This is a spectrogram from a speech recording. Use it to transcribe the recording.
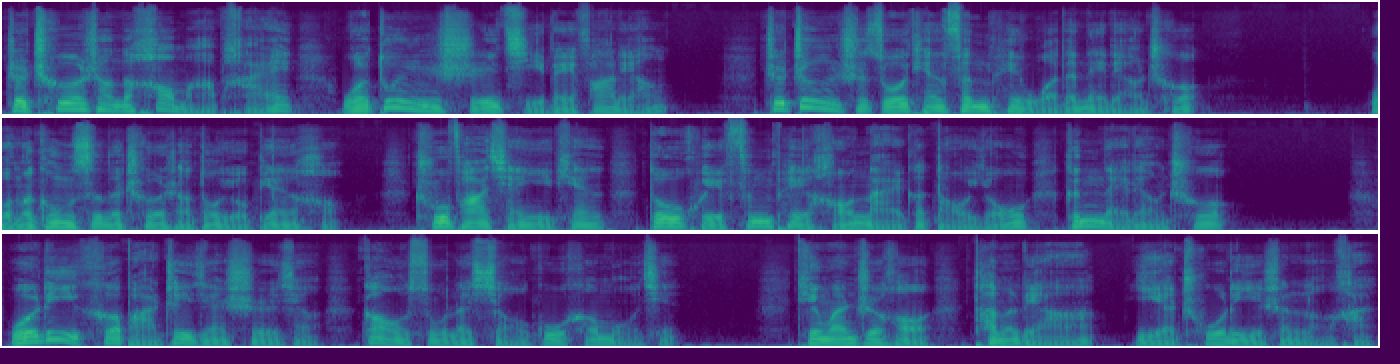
这车上的号码牌，我顿时脊背发凉。这正是昨天分配我的那辆车。我们公司的车上都有编号，出发前一天都会分配好哪个导游跟哪辆车。我立刻把这件事情告诉了小姑和母亲。听完之后，他们俩也出了一身冷汗。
